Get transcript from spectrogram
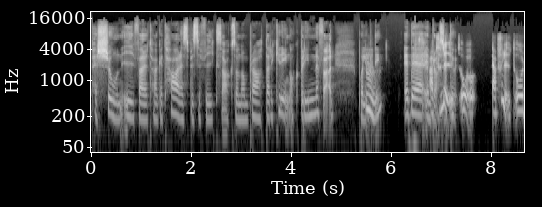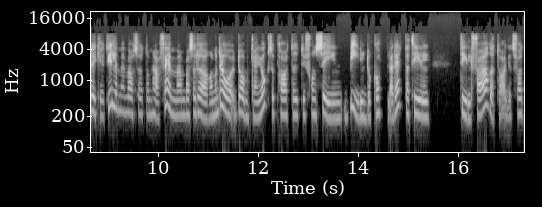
person i företaget har en specifik sak som de pratar kring och brinner för på LinkedIn. Mm. Är det en bra Absolut. Och, absolut, och det kan ju till och med vara så att de här fem ambassadörerna då, de kan ju också prata utifrån sin bild och koppla detta till till företaget för att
